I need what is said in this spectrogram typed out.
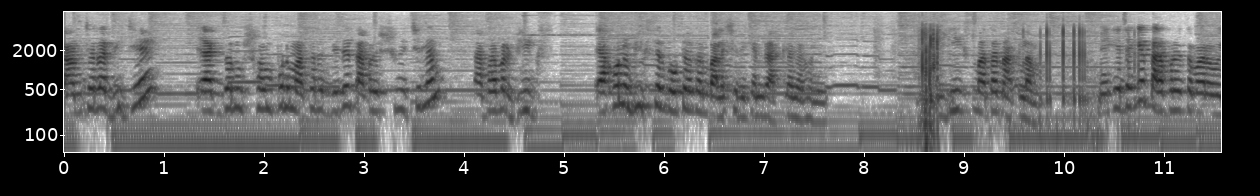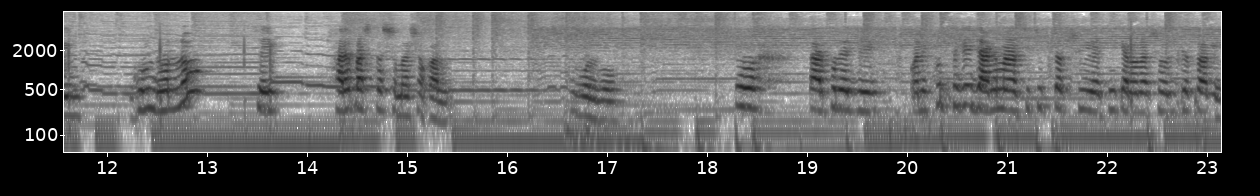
গামছাটা ভিজে, একদম সম্পূর্ণ মাথাটা বেঁধে তারপরে শুয়েছিলাম, তারপর আবার ভিক্স। এখনও ভিক্সের কৌটো এখন বালিশের এখানে রাখলাম এখনই। ভিক্স মাথায় মাখলাম। মেখে টেকে তারপরে তোমার ওই ঘুম ধরলো, সেই সাড়ে পাঁচটার সময় সকাল। কি বলব? তো তারপরে যে অনেকক্ষণ থেকে জাগনা আছি, চুপচাপ শুয়ে আছি, কেননা শরীরটা তো আগে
